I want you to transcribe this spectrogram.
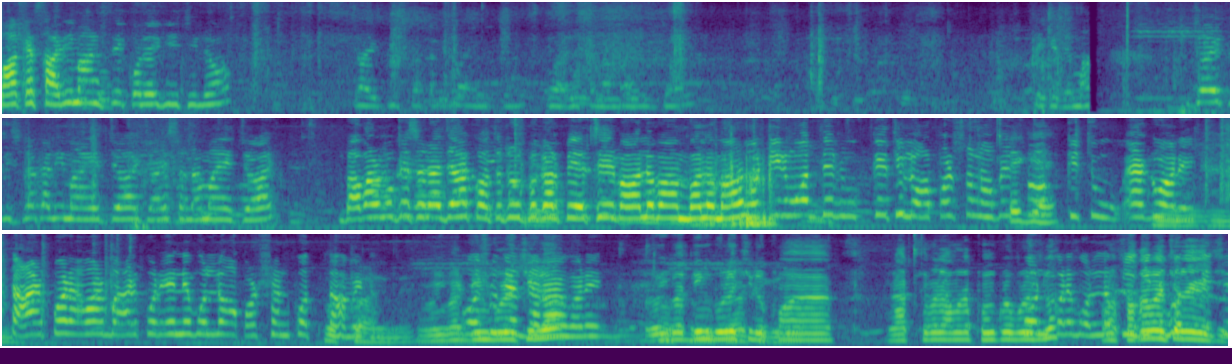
মাকে শাড়ি মানসি করে গিয়েছিল। জয় কৃষ্ণকালী মায়ের জয় জয় সোনা মায়ের জয় মা। জয় কৃষ্ণকালী মায়ের জয় জয় সোনা মায়ের জয়। বাবার মুখে শোনা যাক কতটা উপকার পেয়েছে। বলো বলো মা। ওটির মধ্যে ঢুকে ছিল অপারেশন হবে সব কিছু একবারে। তারপর আবার বার করে এনে বলল অপারেশন করতে হবে। না রবিবার দিন ওষুধের বলেছিল দ্বারা করে রবিবার দিন বলেছিল রাত্রেবেলা আমরা ফোন করে ফোন বলেছিল করে বলল আমরা কি সকালবেলা চলে গেছি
